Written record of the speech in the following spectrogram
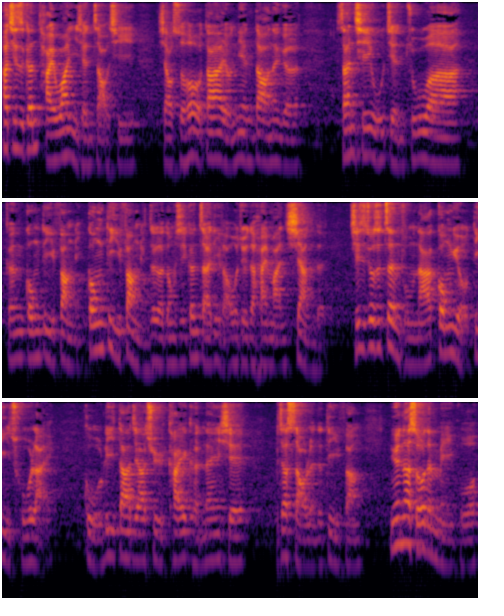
它其实跟台湾以前早期小时候大家有念到那个三七五减租啊，跟工地放领、工地放领这个东西跟宅地法，我觉得还蛮像的。其实就是政府拿公有地出来，鼓励大家去开垦那一些比较少人的地方。因为那时候的美国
